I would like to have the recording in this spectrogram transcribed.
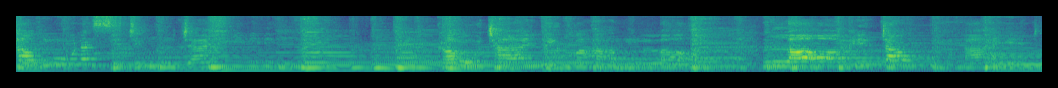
เขานั้นสิจริงใจ เขาใช้ความหลอกหลอกให้เจ้าตายใจ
